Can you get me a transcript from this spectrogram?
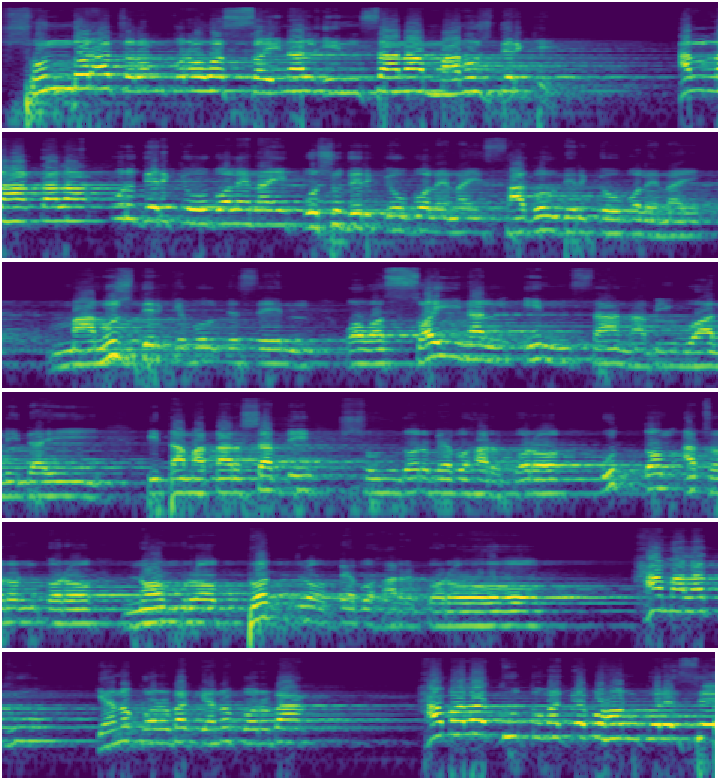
সুন্দর আচরণ করো সৈনাল ইনসানা মানুষদেরকে। আল্লাহ তালা কুরদেরকেও বলে নাই, পশুদেরকেও বলে নাই, ছাগলদেরকেও বলে নাই, মানুষদেরকে বলতেছেন ওয়াসাইনাল ইনসানা বিওয়ালিদাই পিতামাতার সাথে সুন্দর ব্যবহার করো, উত্তম আচরণ করো, নম্র ভদ্র ব্যবহার করো। হামালাতু কেন করবা কেন করবা? হামালাতু তোমাকে বহন করেছে।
